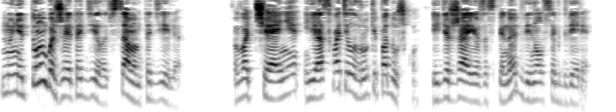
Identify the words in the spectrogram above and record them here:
Ну не тумбой же это делать в самом-то деле. В отчаянии я схватил в руки подушку и, держа ее за спиной, двинулся к двери.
